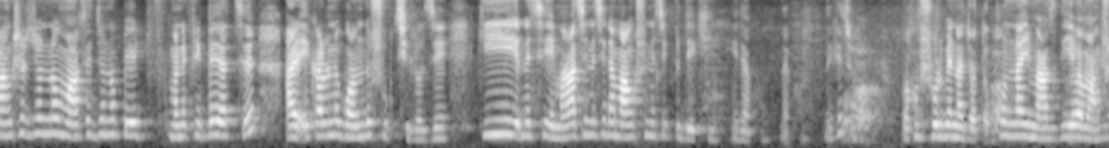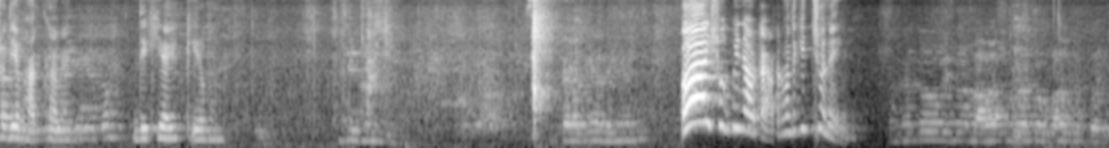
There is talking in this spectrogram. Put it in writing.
মাংসের জন্য, মাছের জন্য পেট মানে ফেঁপে যাচ্ছে। আর এ কারণে গন্ধ শুকছিল যে কি এনেছে, মাছ এনেছে না মাংস এনেছে একটু দেখি। এই দেখো দেখো, দেখেছ? এখন সরবে না, যতক্ষণ না এই মাছ দিয়ে বা মাংস দিয়ে ভাত খাবে। দেখি আগে কীরকম। ওই, শুকবি না ওটা, ওটার মধ্যে কিচ্ছু নেই সঙ্গে তো উপাদান থাকতে পারি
